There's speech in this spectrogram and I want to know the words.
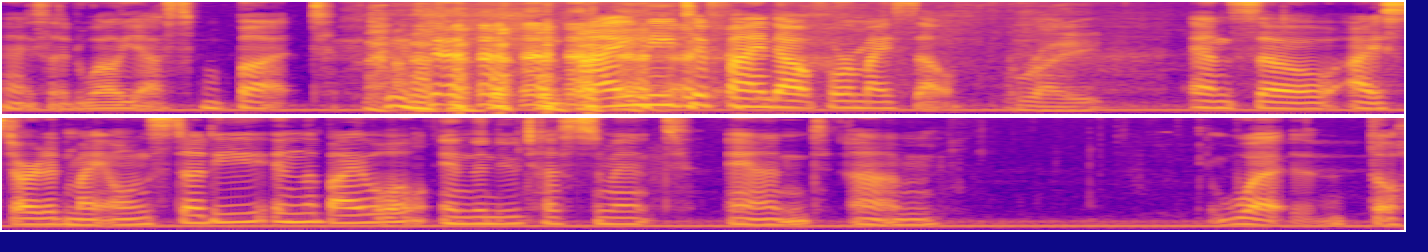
and i said well yes but i need to find out for myself Right. and so i started my own study in the bible in the new testament and um, what the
